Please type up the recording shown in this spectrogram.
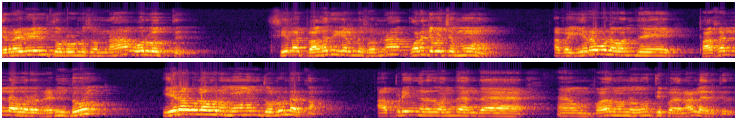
இரவில் தொழுன்னு சொன்னால் ஒரு வக்து. சில பகுதிகள்னு சொன்னால் குறைஞ்சபட்சம் மூணும். அப்போ இரவில் வந்து பகலில் ஒரு ரெண்டும் இரவில் ஒரு மூணும் தொழுன்னு அர்த்தம். அப்படிங்கிறது வந்து அந்த பதினொன்று நூற்றி பதினாலில் இருக்குது.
